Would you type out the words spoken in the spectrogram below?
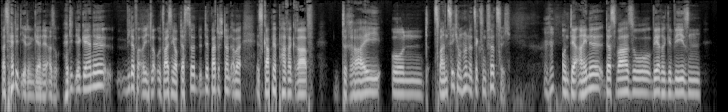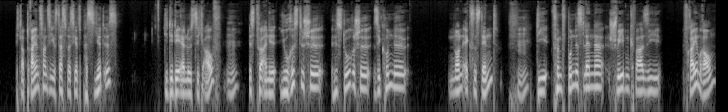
was hättet ihr denn gerne? Also hättet ihr gerne wieder, ich, glaub, ich weiß nicht, ob das zur Debatte stand, aber es gab ja Paragraph 23 und 146. Mhm. Und der eine, das war so, wäre gewesen, ich glaube 23 ist das, was jetzt passiert ist. Die DDR löst sich auf, Mhm. ist für eine juristische, historische Sekunde non-existent. Mhm. Die fünf Bundesländer schweben quasi frei im Raum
